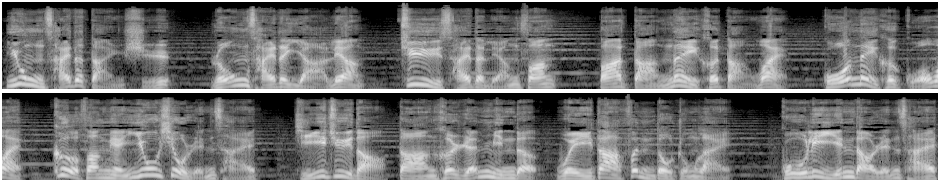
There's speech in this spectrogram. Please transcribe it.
用才的胆识、容才的雅量、聚才的良方，把党内和党外。国内和国外各方面优秀人才集聚到党和人民的伟大奋斗中来，鼓励引导人才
